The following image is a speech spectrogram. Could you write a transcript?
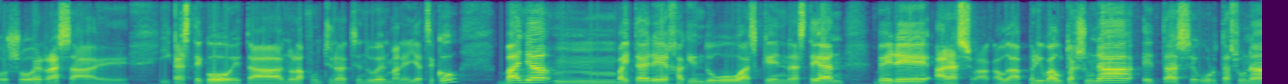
oso erraza e, ikasteko eta nola funtzionatzen duen maneiatzeko, baina mm, baita ere jakin dugu azken astean bere arazoak. Hau da, pribautasuna eta segurtasuna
